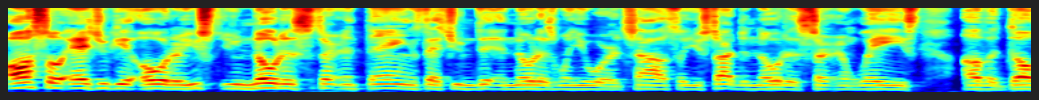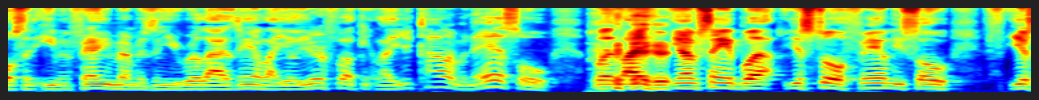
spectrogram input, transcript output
also as you get older, you you notice certain things that you didn't notice when you were a child. So you start to notice certain ways of adults and even family members, and you realize then like yo, you're fucking like you're kind of an asshole, but like you know what I'm saying. But you're still a family, so you're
